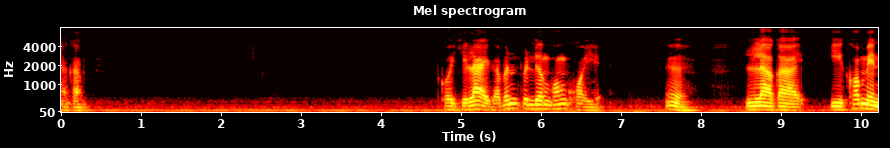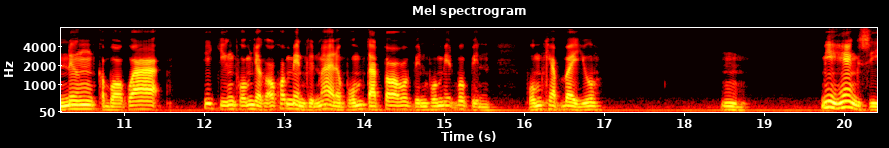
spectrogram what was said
นะครับข่อยขี้ไล่ก็มันเป็นเรื่องของข่อย เออ แล้วก็อีกคอมเมนต์หนึ่งก็บอกว่า ที่จริงผมอยากเอาคอมเมนต์ขึ้นมาแล้วผมตัดต่อว่าเป็น ผมเฮ็ดบ่าเป็น ผมแคปไว้อยู่ อืม มีแห้งสี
